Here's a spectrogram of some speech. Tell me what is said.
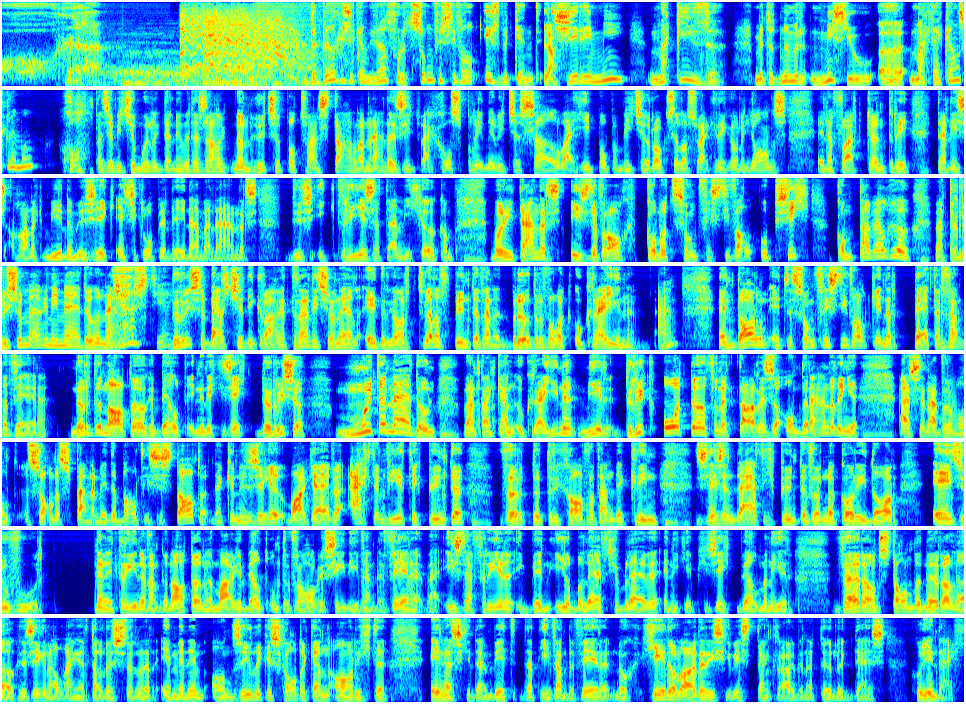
De Belgische kandidaat voor het Songfestival is bekend. Ja. Jeremy Makize. Met het nummer Miss You. Uh, maakt hij kans, Clement? Goh, dat is een beetje moeilijk dat nu. Dat is eigenlijk een hutsepot van stalen. Hè. Daar zit wat gospel in, een beetje soul, wat hip-hop, een beetje rock, zelfs wat Gregoriaans. En dat flat country, dat is eigenlijk meer de muziek, encyclopedie dan wat anders. Dus ik vrees dat dat niet goed komt. Maar iets anders is de vraag, komt het Songfestival op zich, komt dat wel goed? Want de Russen mogen niet meedoen. Hè. Juist, ja. De Russen, Bertje, die krijgen traditioneel ieder jaar 12 punten van het broedervolk Oekraïne. Hè. En daarom heeft de Songfestivalkenner Peter van de Veire naar de NATO gebeld en heeft gezegd de Russen moeten meedoen, want dan kan Oekraïne meer druk uitoefenen tijdens de onderhandelingen. Als ze nou bijvoorbeeld samenspannen met de Baltische Staten, dan kunnen ze zeggen, we geven 48 punten voor de teruggave van de Krim, 36 punten voor een corridor enzovoort. Dan heeft er een van de auto naar mij gebeld om te vragen, zeg die van de Verre, wat is dat voor een? Ik ben heel beleefd gebleven en ik heb gezegd, wel meneer, vuur aanstaande neurologen zeggen al langer dat luisteren naar M&M aanzienlijke schade kan aanrichten. En als je dan weet dat die van de Verre nog geen leider is geweest, dan krijg je natuurlijk deze. Goeiedag.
